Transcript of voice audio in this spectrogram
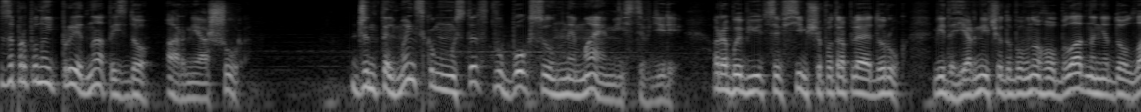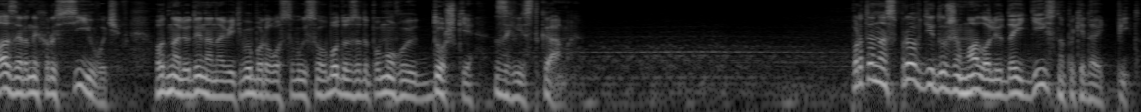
запропонують приєднатись до армії Ашура. Джентльменському мистецтву боксу немає місця в дірі. Раби б'ються всім, що потрапляє до рук, від гірничо-добувного обладнання до лазерних розсіювачів. Одна людина навіть виборола свою свободу за допомогою дошки з гвістками. Проте насправді дуже мало людей дійсно покидають піт.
